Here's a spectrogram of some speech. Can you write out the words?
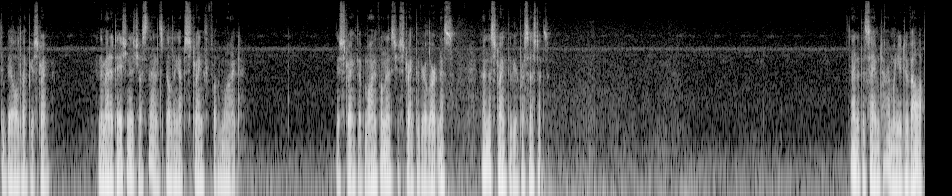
to build up your strength. And the meditation is just that. It's building up strength for the mind. Your strength of mindfulness, your strength of your alertness, and the strength of your persistence. And at the same time, when you develop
